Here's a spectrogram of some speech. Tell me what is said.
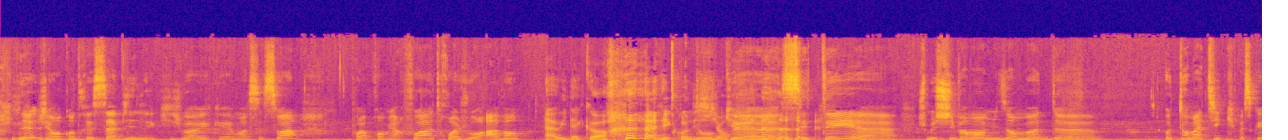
J'ai rencontré Sabine qui joue avec euh, moi ce soir pour la première fois trois jours avant. Ah oui, d'accord. les conditions. Donc euh, c'était, euh, je me suis vraiment mise en mode euh, automatique parce que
